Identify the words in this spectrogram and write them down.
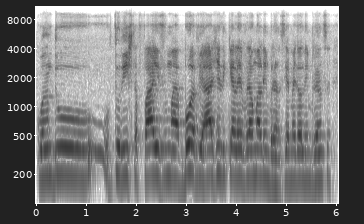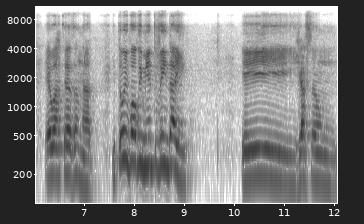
quando o turista faz uma boa viagem, ele quer levar uma lembrança, e a melhor lembrança é o artesanato. Então o envolvimento vem daí. E já são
